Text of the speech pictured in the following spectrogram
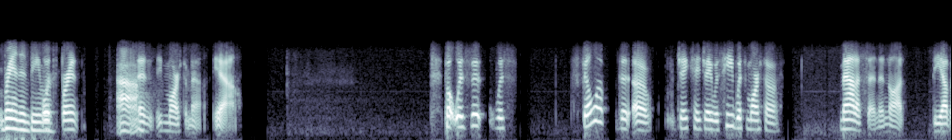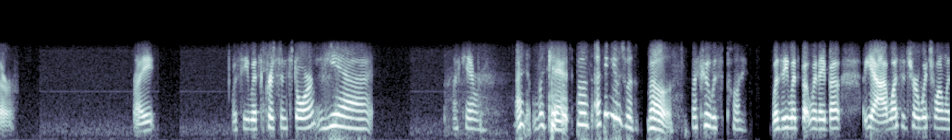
Brandon Beemer. What's Brent Ah. and Martha Matt. Yeah. But was it was Philip the uh JKJ was he with Martha Madison and not the other? Right? Was he with Kirsten Storm? yeah, I can't remember. I was he Okay. with both. I think he was with both. like who was playing was he with but were they both yeah i wasn't sure which one was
